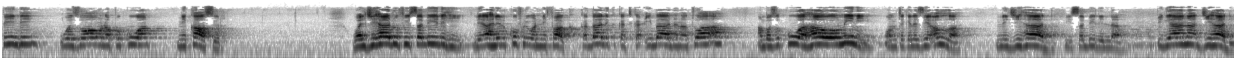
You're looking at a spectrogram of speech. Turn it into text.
Pindi uwezo wao unapokuwa ni kasir. Waljihadu fi sabilihi li ahli al-kufri wan nifaq. Kadhalika katika ibada na toa ambazo kuwa hao waumini wamtekelezea Allah ni jihad fi sabilillah. Kupigana jihadi.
